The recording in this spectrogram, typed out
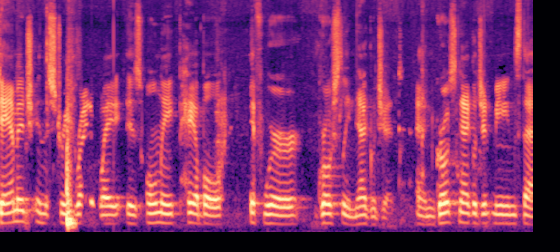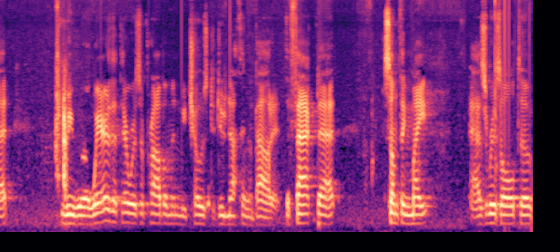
damage in the street right of way is only payable if we're grossly negligent. And gross negligent means that we were aware that there was a problem and we chose to do nothing about it. The fact that something might, as a result of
